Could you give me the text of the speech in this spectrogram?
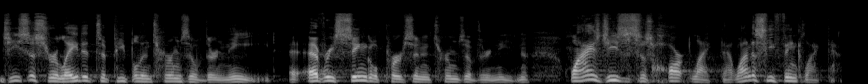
Jesus related to people in terms of their need, every single person in terms of their need. Now, why is Jesus' heart like that? Why does he think like that?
